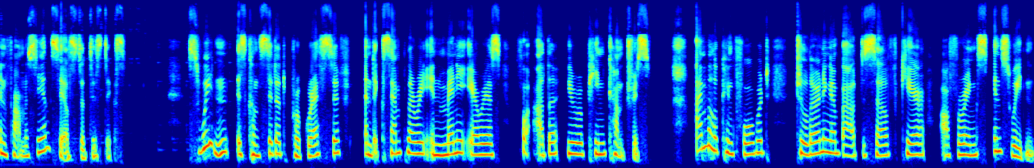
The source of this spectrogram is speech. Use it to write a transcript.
in pharmacy and sales statistics. Sweden is considered progressive and exemplary in many areas for other European countries. I'm looking forward to learning about the self care offerings in Sweden.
